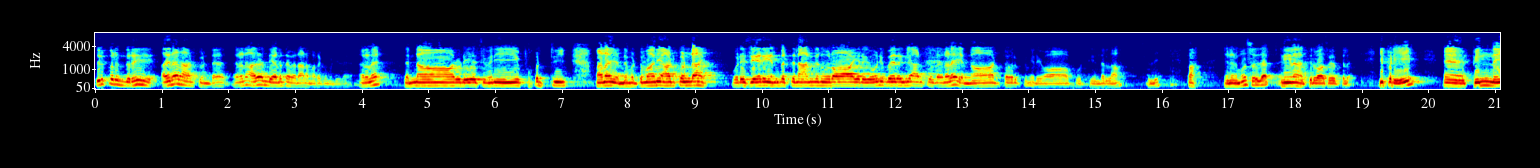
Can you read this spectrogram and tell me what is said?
திருப்பெருந்துரு அதனால ஆட்கொண்ட அதனால அதை அந்த இடத்தை வரான மறக்க முடியல. அதனால தென்னாருடைய சிவனே போற்றி. ஆனா என்ன மட்டுமா நீ ஆட்கொண்டாய்? ஒரு சேர எண்பத்தி நான்கு நூறாயிரம் யோனி பேதங்களே ஆட்கொண்டதுனால எந்நாட்டவருக்கும் இறைவா போற்றி என்றெல்லாம் சொல்லி. பா என்னென்னமோ சொல்றார். நீங்களா திருவாசகத்துல. இப்படி அஹ், பின்னை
